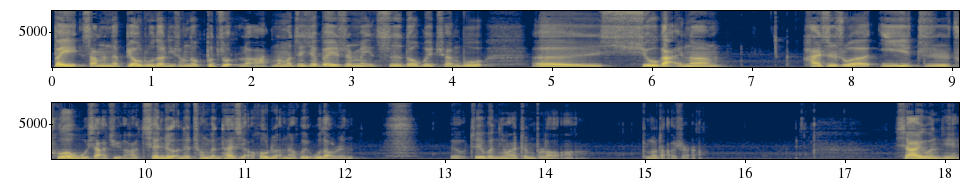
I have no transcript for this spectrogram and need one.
碑上面的标注的里程都不准了啊。那么这些碑是每次都会全部呃修改呢，还是说一直错误下去啊？前者呢成本太小，后者呢会误导人。哎呦，这问题我还真不知道啊，不知道咋回事啊。下一个问题。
